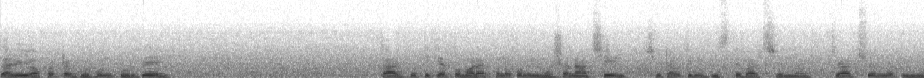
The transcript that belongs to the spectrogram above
তার এই অফারটা গ্রহণ করবে? তার প্রতি কি আর তোমার এখনও কোনো ইমোশন আছে? সেটাও তিনি বুঝতে পারছেন না। যার জন্য তিনি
